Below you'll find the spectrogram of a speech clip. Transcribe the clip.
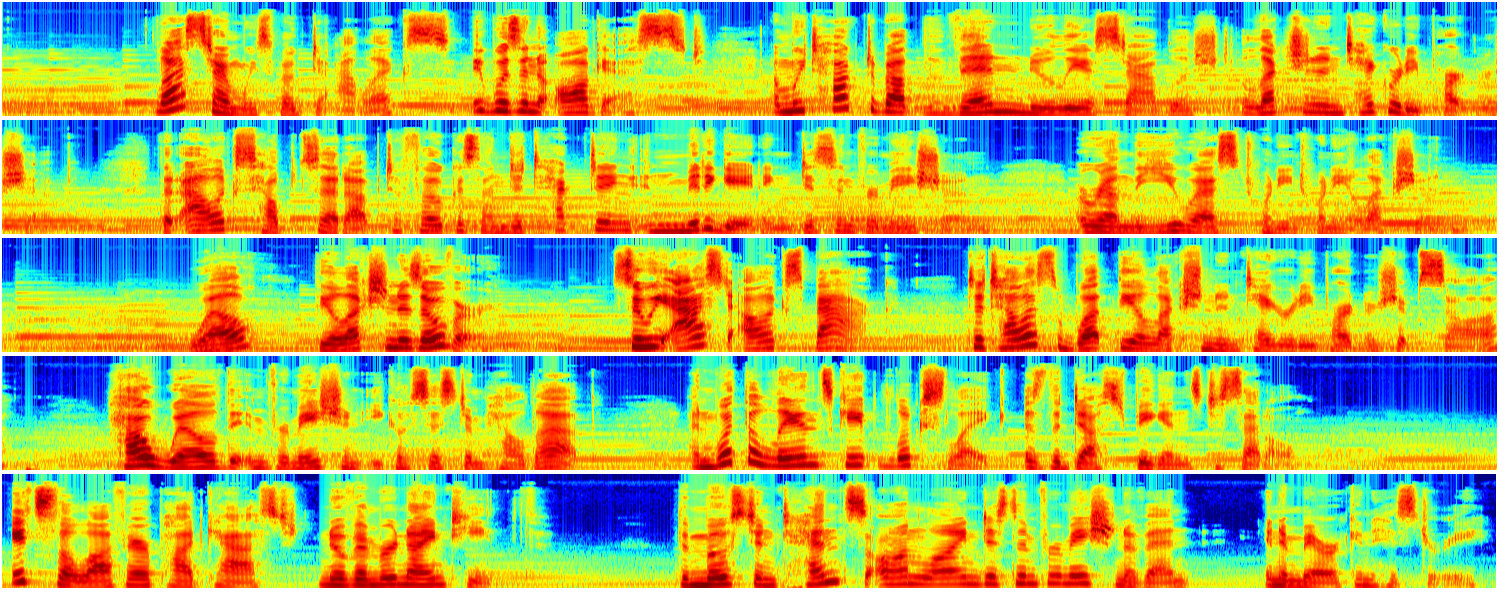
Last time we spoke to Alex, it was in August, and we talked about the then newly established Election Integrity Partnership that Alex helped set up to focus on detecting and mitigating disinformation around the US 2020 election. Well, the election is over. So we asked Alex back to tell us what the Election Integrity Partnership saw, how well the information ecosystem held up, and what the landscape looks like as the dust begins to settle. It's the Lawfare Podcast, November 19th the most intense online disinformation event in American history.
